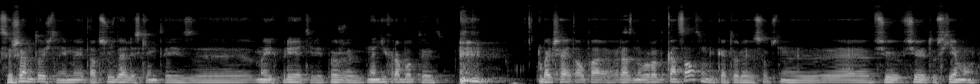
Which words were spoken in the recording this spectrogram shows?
Совершенно точно, и мы это обсуждали с кем-то из э, моих приятелей, тоже. На них работает большая толпа разного рода консалтинга, которые, собственно, э, всю, всю эту схему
